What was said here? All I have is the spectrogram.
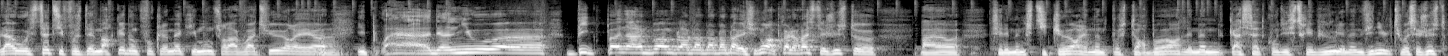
Là où aux States, il faut se démarquer, donc faut que le mec il monte sur la voiture et euh, il, ouais, the new euh, big pun album, blablabla. Bla, bla, bla. Et sinon après le reste c'est juste, euh, bah, euh, c'est les mêmes stickers, les mêmes posterboards, les mêmes cassettes qu'on distribue, les mêmes vinyles. Tu vois, c'est juste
